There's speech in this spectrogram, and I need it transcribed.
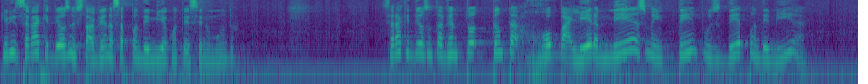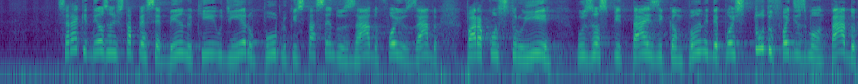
Querido, será que Deus não está vendo essa pandemia acontecer no mundo? Será que Deus não está vendo tanta roubalheira, mesmo em tempos de pandemia? Será que Deus não está percebendo que o dinheiro público está sendo usado, foi usado para construir os hospitais de Campana e depois tudo foi desmontado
